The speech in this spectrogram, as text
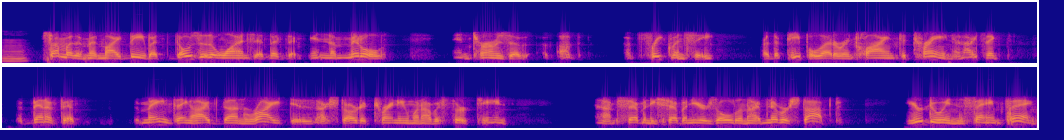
Mm-hmm. Some of them it might be, but those are the ones that, that, that in the middle, in terms of, of, of frequency, are the people that are inclined to train. And I think the benefit, the main thing I've done right is I started training when I was 13, and I'm 77 years old, and I've never stopped. You're doing the same thing.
